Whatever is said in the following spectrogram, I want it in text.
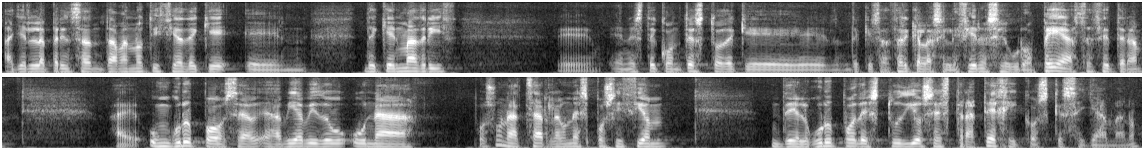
ayer en la prensa daba noticia de que en Madrid eh, en este contexto de que, se acercan las elecciones europeas, etcétera, eh, un grupo, había habido una, pues una charla, una exposición del grupo de estudios estratégicos que se llama, ¿no?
